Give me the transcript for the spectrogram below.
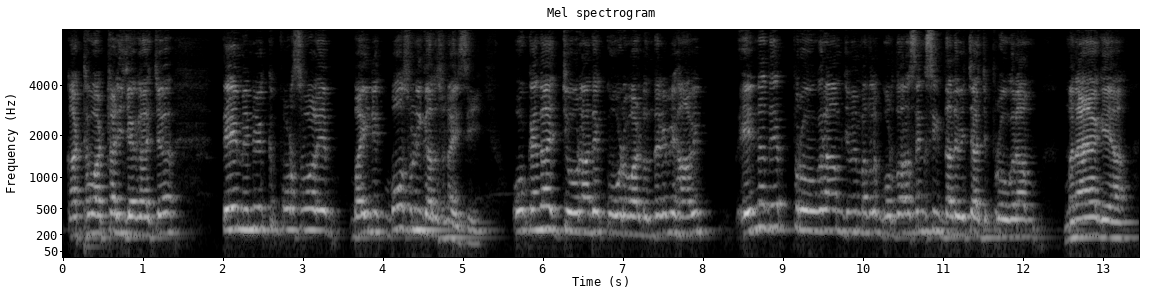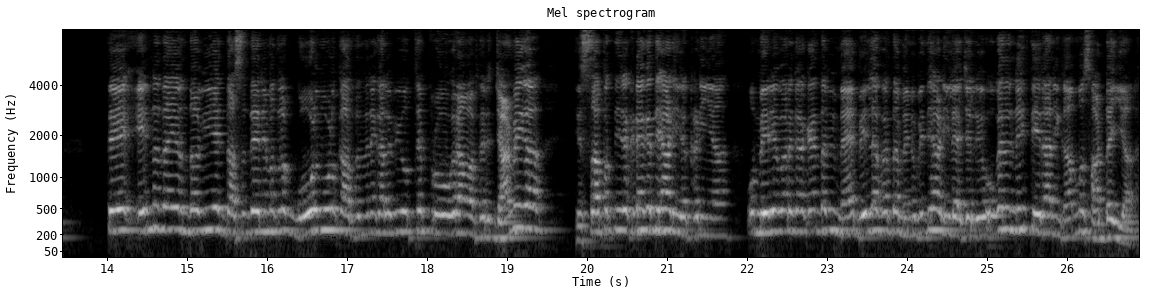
ਇਕੱਠ ਵੱਠ ਵਾਲੀ ਜਗ੍ਹਾ 'ਚ। ਤੇ ਮੈਨੂੰ ਇੱਕ ਪੁਲਿਸ ਵਾਲੇ ਬਾਈ ਨੇ ਇੱਕ ਬਹੁਤ ਸੋਹਣੀ ਗੱਲ ਸੁਣਾਈ ਸੀ। ਉਹ ਕਹਿੰਦਾ ਚੋਰਾਂ ਦੇ ਕੋਡ ਵਰਡ ਹੁੰਦੇ ਨੇ ਵੀ ਹਾਂ ਵੀ ਇਹਨਾਂ ਦੇ ਪ੍ਰੋਗਰਾਮ ਜਿਵੇਂ ਮਤਲਬ ਗੁਰਦੁਆਰਾ ਸਿੰਘ ਸ਼ਹੀਦਾਂ ਦੇ ਵਿੱਚ ਅੱਜ ਪ੍ਰੋਗਰਾਮ ਮਨਾਇਆ ਗਿਆ। ਤੇ ਇਹਨਾਂ ਦਾ ਇਹ ਹੁੰਦਾ ਵੀ ਇਹ ਦੱਸਦੇ ਨੇ, ਮਤਲਬ ਗੋਲ-ਮੋਲ ਕਰ ਦਿੰਦੇ ਨੇ ਗੱਲ ਵੀ ਉੱਥੇ ਪ੍ਰੋਗਰਾਮ ਆ, ਫਿਰ ਜਾਵੇਂਗਾ, ਹਿੱਸਾ ਪੱਤੀ ਰੱਖਣੀ ਕਿ ਦਿਹਾੜੀ ਰੱਖਣੀ ਆ ਉਹ ਮੇਰੇ ਵਰਗਾ ਕਹਿੰਦਾ ਵੀ ਮੈਂ ਵਿਹਲਾ ਫਿਰਦਾ, ਮੈਨੂੰ ਵੀ ਦਿਹਾੜੀ ਲੈ ਚੱਲਿਓ। ਉਹ ਕਹਿੰਦੇ, ਨਹੀਂ, ਤੇਰਾ ਨਹੀਂ ਕੰਮ, ਸਾਡਾ ਹੀ ਆ।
